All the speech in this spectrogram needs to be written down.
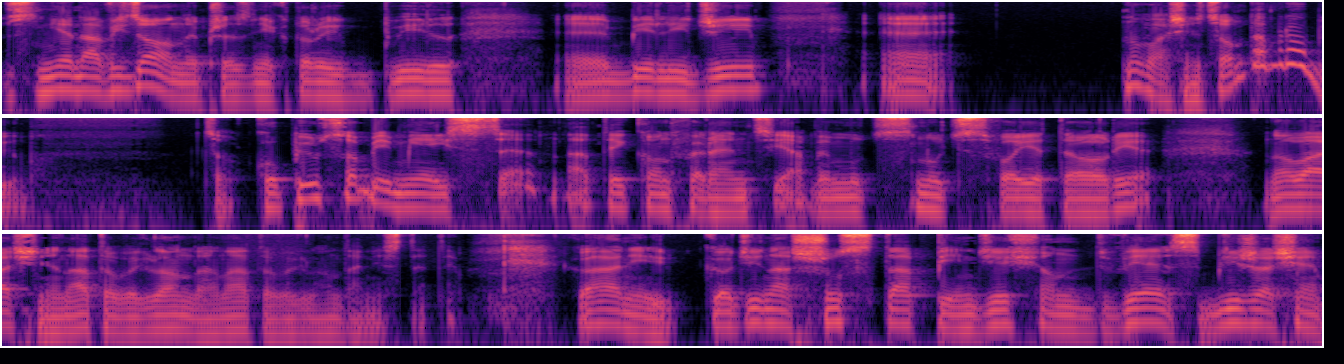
znienawidzony przez niektórych Bill, Billy G, e, no właśnie, co on tam robił? Co, kupił sobie miejsce na tej konferencji, aby móc snuć swoje teorie? No właśnie, na to wygląda, na to wygląda niestety. Kochani, godzina 6.52 zbliża się.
